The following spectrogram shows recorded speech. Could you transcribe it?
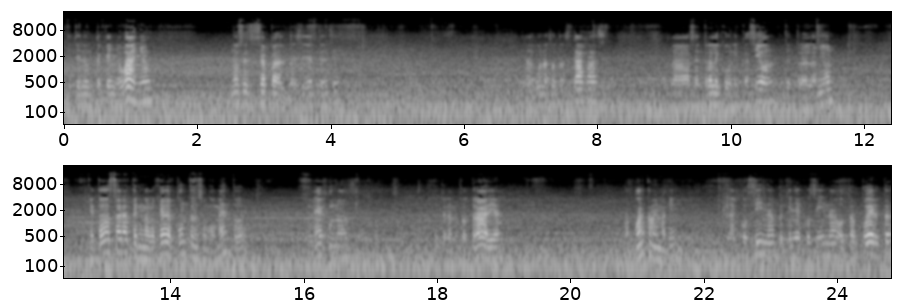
Aquí tiene un pequeño baño. No sé si sea para el presidente en sí. Algunas otras cajas. La central de comunicación dentro del avión. Que todo esto era tecnología de punta en su momento. ¿eh? Teléfonos. Aquí tenemos otra área la puerta me imagino la cocina, pequeña cocina, otra puerta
